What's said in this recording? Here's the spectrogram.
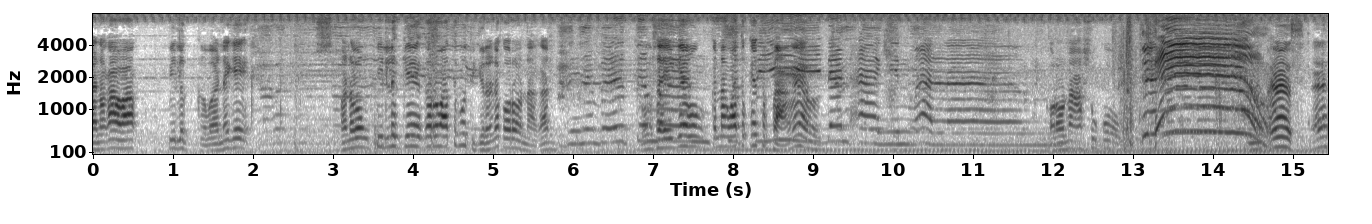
beranak awak pilek gawane ki ana wong pilek ki karo watu kok dikirane corona kan wong saiki wong kenang watu ki tebangel dan angin malam corona asu kok Es. eh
